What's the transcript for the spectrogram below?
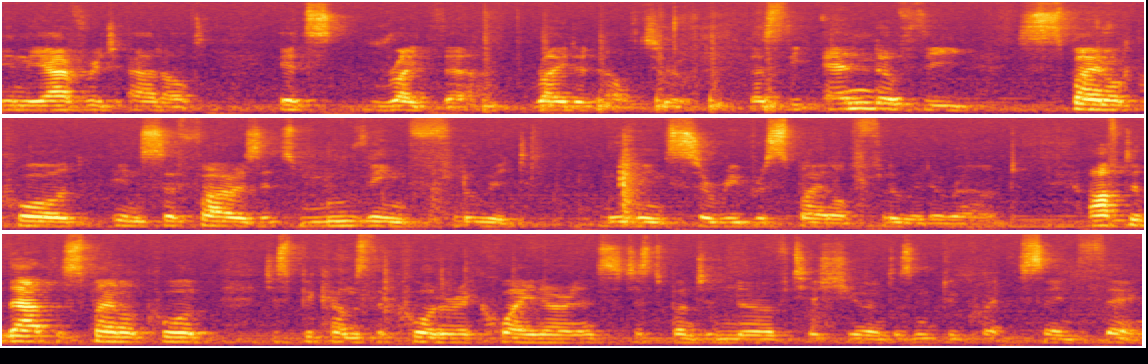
in the average adult. It's right there, right at L2. That's the end of the spinal cord insofar as it's moving fluid, moving cerebrospinal fluid around. After that, the spinal cord just becomes the cauda equina, and it's just a bunch of nerve tissue and doesn't do quite the same thing.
